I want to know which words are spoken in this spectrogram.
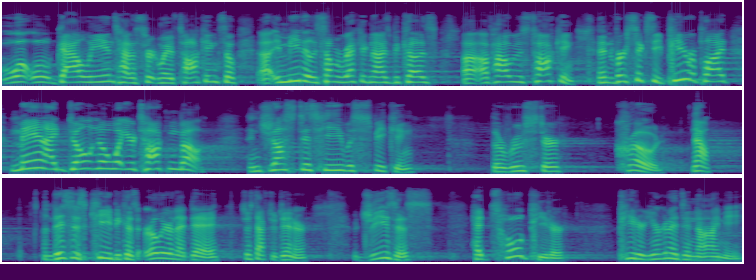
well, well, Galileans had a certain way of talking, so uh, immediately someone recognized because uh, of how he was talking. In verse 60, Peter replied, Man, I don't know what you're talking about. And just as he was speaking, the rooster crowed. Now, and this is key because earlier in that day, just after dinner, Jesus had told Peter, Peter, you're going to deny me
